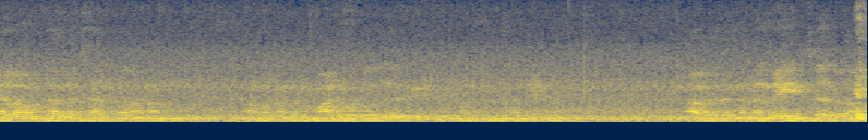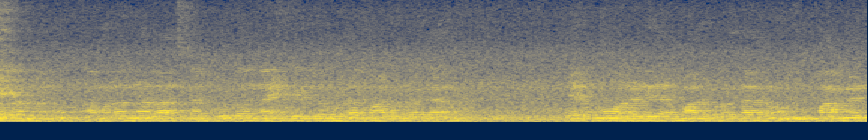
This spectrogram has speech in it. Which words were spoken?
ఎలా ఉండాలో అలా చేద్దామని అన్న- మాట్లాడడం జరిగింది. మళ్ళీ నేను ఆ విధంగా నిర్ణయించారు అమరన్నను. అమరన్న లాస్ట్ టైం టూ థౌసండ్ నైన్టీన్లో కూడా మాట ప్రకారం జగన్మోహన్ రెడ్డి గారి మాట ప్రకారం మా మీద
